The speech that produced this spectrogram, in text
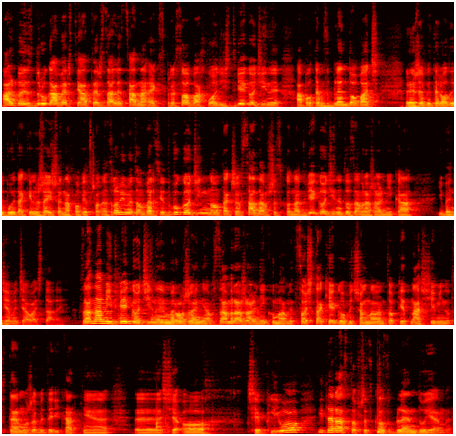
Albo jest druga wersja też zalecana ekspresowa, chłodzić 2 godziny, a potem zblendować, yy, żeby te lody były takie lżejsze, napowietrzone. Zrobimy tą wersję dwugodzinną, także wsadzam wszystko na 2 godziny do zamrażalnika i będziemy działać dalej. Za nami dwie godziny mrożenia w zamrażalniku. Mamy coś takiego. Wyciągnąłem to 15 minut temu, żeby delikatnie y, się ociepliło. I teraz to wszystko zblendujemy.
